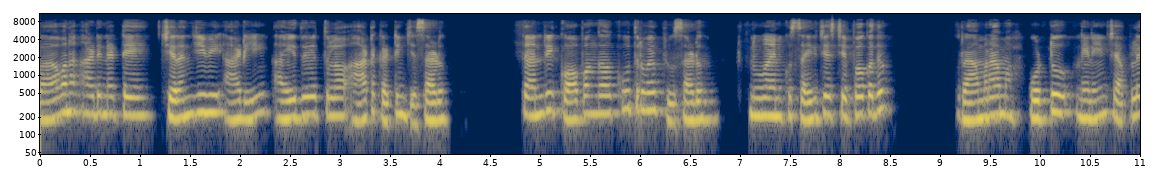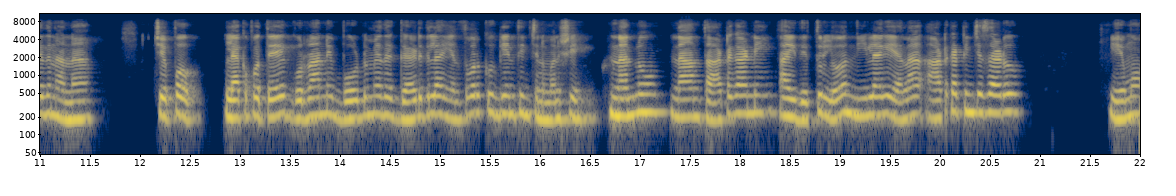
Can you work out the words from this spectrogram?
భావన ఆడినట్టే చిరంజీవి ఆడి ఐదు ఎత్తులో ఆట కట్టించేశాడు. తండ్రి కోపంగా కూతురు వైపు చూశాడు. నువ్వు ఆయనకు సైగ చేసి చెప్పావు కదూ? రామరామ ఒట్టు నేనేం చెప్పలేదు నాన్న. చెప్పావు. లేకపోతే గుర్రాన్ని బోర్డు మీద గాడిదలా ఎంతవరకు గెంతించిన మనిషి? నన్ను నా అంత ఆటగాడిని ఐదెత్తుల్లో నీలాగే ఎలా ఆట కట్టించేశాడు? ఏమో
